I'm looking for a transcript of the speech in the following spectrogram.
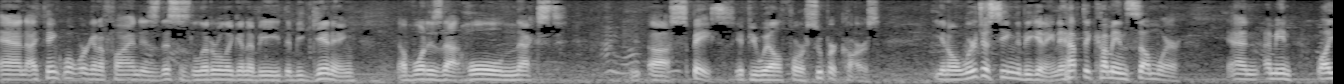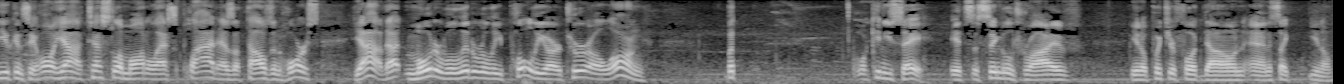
And I think what we're going to find is this is literally going to be the beginning of what is that whole next uh, space, if you will, for supercars. You know, we're just seeing the beginning. They have to come in somewhere. And I mean, while you can say, oh yeah, Tesla Model S Plaid has a thousand horse. Yeah, that motor will literally pull the Artura along. But what can you say? It's a single drive, you know, put your foot down and it's like, you know,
